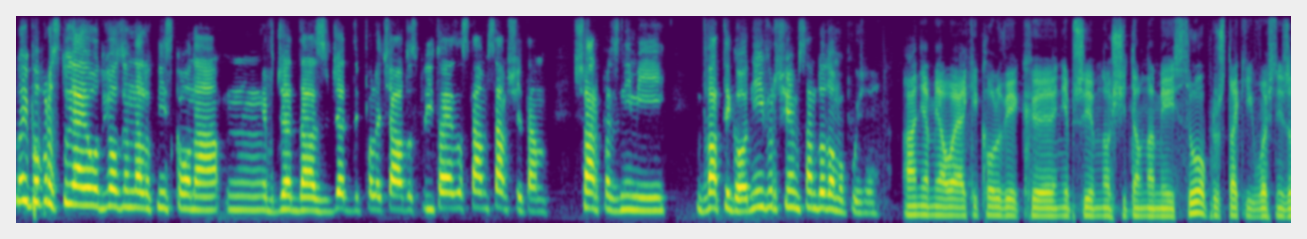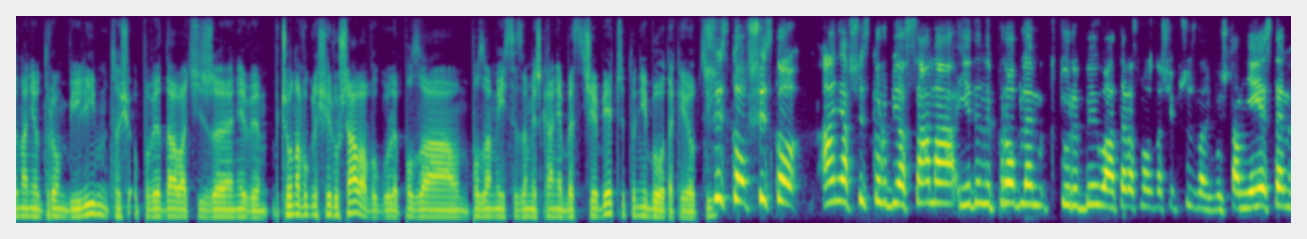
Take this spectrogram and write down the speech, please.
No i po prostu ja ją odwiozłem na lotnisko na, mm, w Jeddah, z Jeddy poleciała do Splita, ja zostałem sam się tam szarpać z nimi dwa tygodnie i wróciłem sam do domu później. Ania miała jakiekolwiek e, nieprzyjemności tam na miejscu, oprócz takich właśnie, że na nią trąbili? Coś opowiadała ci, że nie wiem, czy ona w ogóle się ruszała w ogóle poza, poza miejsce zamieszkania bez ciebie, czy to nie było takiej opcji? Wszystko, wszystko, Ania wszystko robiła sama. Jedyny problem, który był, a teraz można się przyznać, bo już tam nie jestem.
